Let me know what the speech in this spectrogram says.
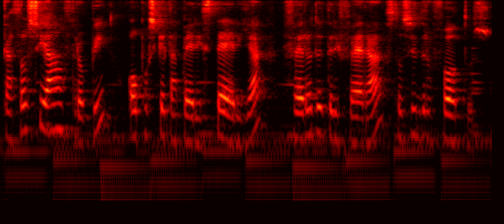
καθώς οι άνθρωποι, όπως και τα περιστέρια, φέρονται τρυφερά στο σύντροφό τους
